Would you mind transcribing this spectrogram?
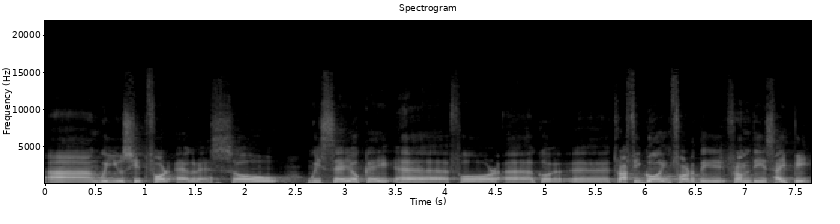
and we use it for egress. So we say, okay, uh, for uh, go, uh, traffic going for the, from this IP,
